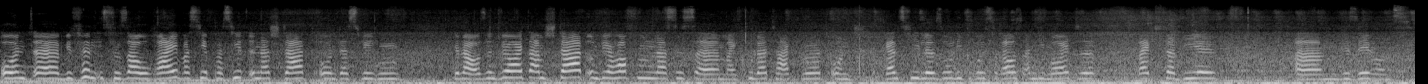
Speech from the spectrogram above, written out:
Und äh, wir finden es eine Sauerei, was hier passiert in der Stadt. Und deswegen genau, sind wir heute am Start und wir hoffen, dass es ähm, ein cooler Tag wird und ganz viele Soli-Grüße raus an die Meute. Bleibt stabil. Ähm, wir sehen uns.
